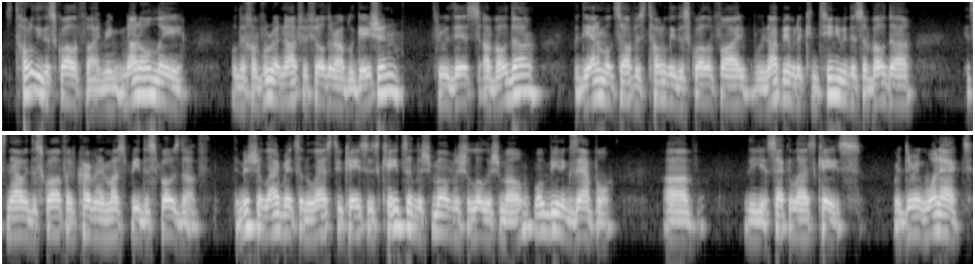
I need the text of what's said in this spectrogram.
it's totally disqualified. I mean, not only will the chavura not fulfill their obligation through this avoda, but the animal itself is totally disqualified. We will not be able to continue with this avoda. It's now a disqualified korban and must be disposed of. The Mishnah elaborates on the last two cases. Ketza lishmo v'shelo lishmo. Would be an example of the second last case, where during one act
